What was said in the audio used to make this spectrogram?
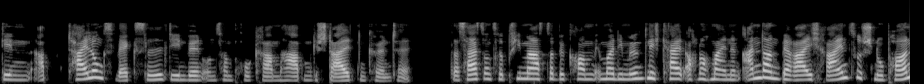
den Abteilungswechsel, den wir in unserem Programm haben, gestalten könnte. Das heißt, unsere Pre-Master bekommen immer die Möglichkeit, auch nochmal in einen anderen Bereich reinzuschnuppern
